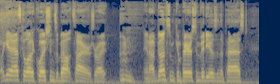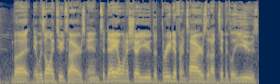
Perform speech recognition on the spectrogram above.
I get asked a lot of questions about tires, right? and I've done some comparison videos in the past, but it was only two tires. And today I want to show you the three different tires that I typically use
